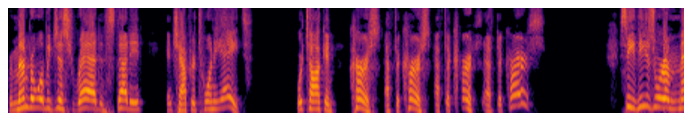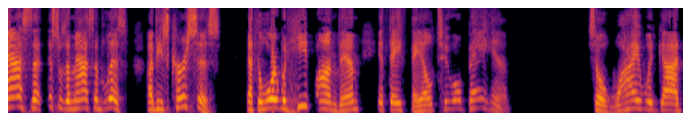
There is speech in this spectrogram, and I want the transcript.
Remember what we just read and studied in chapter 28. We're talking curse after curse after curse after curse. See, these were a mass that this was a massive list of these curses that the Lord would heap on them if they failed to obey him. So why would God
